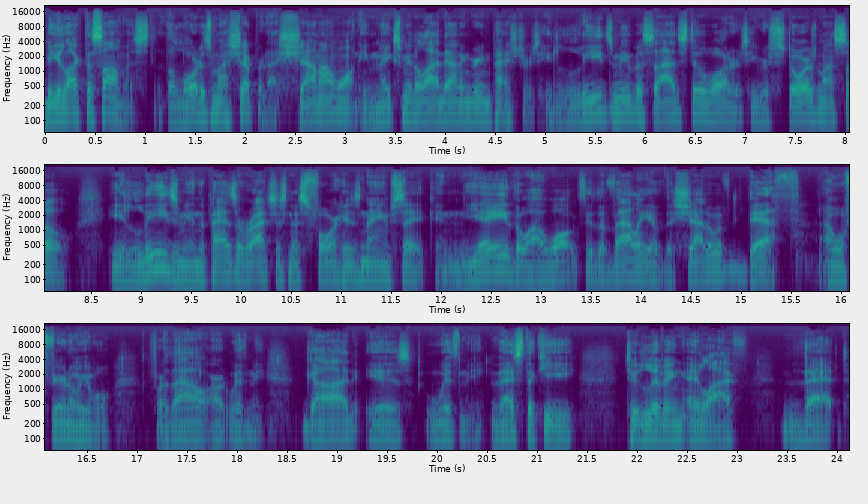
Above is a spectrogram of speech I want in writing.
Be like the psalmist The Lord is my shepherd, I shall not want. He makes me to lie down in green pastures. He leads me beside still waters. He restores my soul. He leads me in the paths of righteousness for His name's sake. And yea, though I walk through the valley of the shadow of death, I will fear no evil, for Thou art with me. God is with me. That's the key to living a life that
